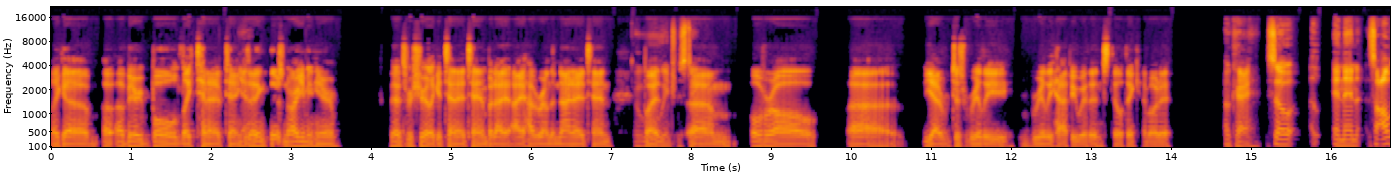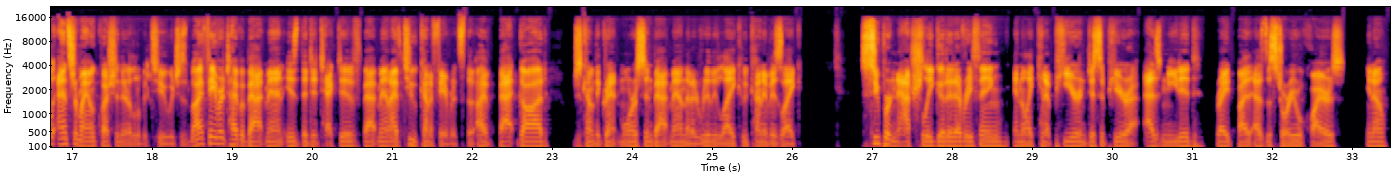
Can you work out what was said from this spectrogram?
like a a, a very bold like 10 out of 10 because Yeah. i think there's an argument here that's for sure like a 10 out of 10 but i i have around the 9 out of 10 Ooh, But, interesting. um overall uh yeah just really really happy with it and still thinking about it Okay. So, uh, and then, so I'll answer my own question there a little bit too, which is my favorite type of Batman is the detective Batman. I have two kind of favorites. I have Bat God, which is kind of the Grant Morrison Batman that I really like, who kind of is like supernaturally good at everything and like can appear and disappear as needed, right? By as the story requires, you know?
